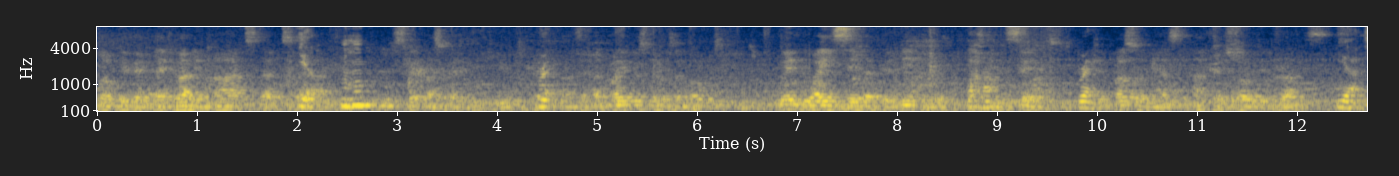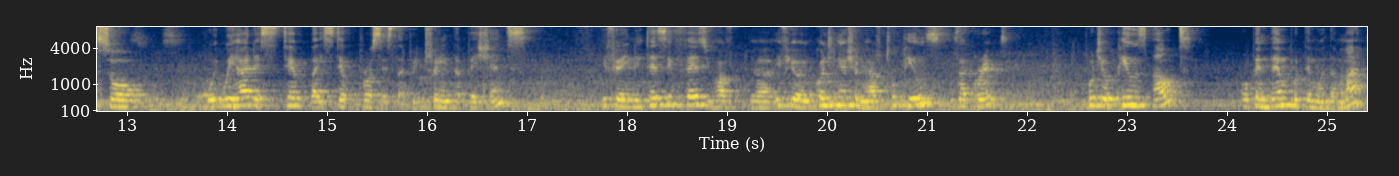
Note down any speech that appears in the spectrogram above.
well given, like you had a mat that Yeah, uh, you say that's what I think you Right. But my question was about when do I say that the video has Uh-huh. been sent? Right. The person has actually shown the drugs. Yeah, so uh, we, we had a step-by-step process that we trained the patients. If you're in intensive phase, you have, uh, if you're in continuation, you have two pills, is that correct? Put your pills out, open them, put them on the mat,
